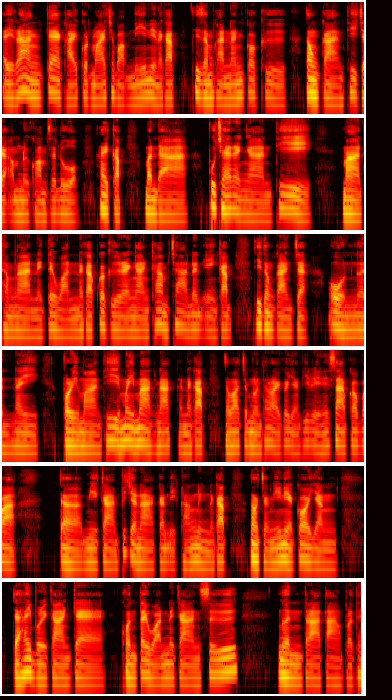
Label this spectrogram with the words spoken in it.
ไอ้ร่างแก้ไขกฎหมายฉบับนี้เนี่ยนะครับที่สำคัญนั้นก็คือต้องการที่จะอำนวยความสะดวกให้กับบรรดาผู้ใช้แรงงานที่มาทำงานในไต้หวันนะครับก็คือแรงงานข้ามชาตินั่นเองครับที่ต้องการจะโอนเงินในปริมาณที่ไม่มากนักนะครับ แต่ว่าจำนวนเท่าไหร่ก็อย่างที่เรนให้ทราบครับว่าจะมีการพิจารณากันอีกครั้งหนึ่งนะครับ นอกจากนี้เนี่ยก็ยังจะให้บริการแก่คนไต้หวันในการซื้อเงินตราต่างประเท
